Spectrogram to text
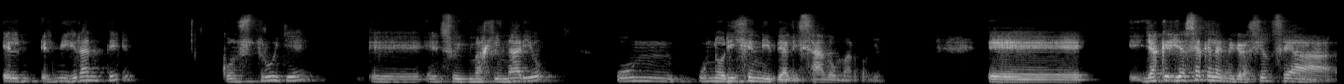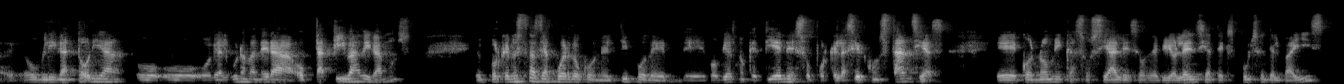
el, migrante construye eh, en su imaginario un, origen idealizado, Mardonio. Eh, ya, que, ya sea que la inmigración sea obligatoria o, de alguna manera optativa, digamos, porque no estás de acuerdo con el tipo de, de gobierno que tienes o porque las circunstancias eh, económicas, sociales o de violencia te expulsen del país,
